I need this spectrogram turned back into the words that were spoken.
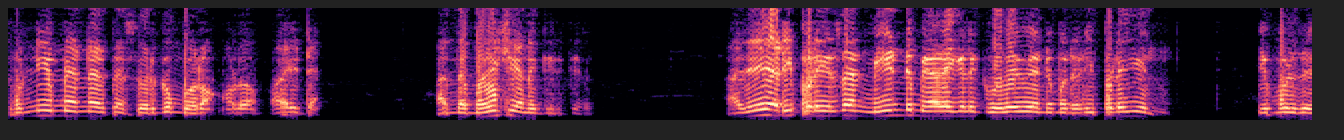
புண்ணியம்னு என்ன அர்த்தம்? சொர்க்கம் போகிறோம் அவ்வளோ ஆயிட்டேன். அந்த மகிழ்ச்சி எனக்கு இருக்கிறது. அதே அடிப்படையில் தான் மீண்டும் ஏழைகளுக்கு உதவ வேண்டும் என்ற அடிப்படையில் இப்பொழுது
